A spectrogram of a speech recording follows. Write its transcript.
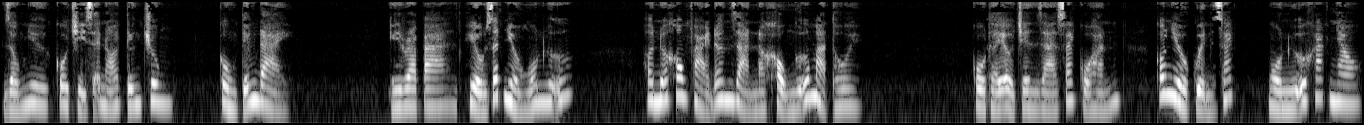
Giống như cô chỉ sẽ nói tiếng Trung, cùng tiếng Đài. Irapa hiểu rất nhiều ngôn ngữ, hơn nữa không phải đơn giản là khẩu ngữ mà thôi. Cô thấy ở trên giá sách của hắn có nhiều quyển sách, ngôn ngữ khác nhau.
